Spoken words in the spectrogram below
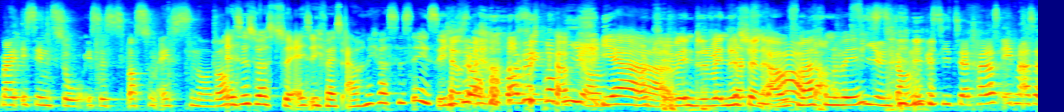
mein, es sind so, ist es was zum Essen, oder? Es ist was zu essen. Ich weiß auch nicht, was es ist. Ich Ja, wollen wir es probieren? Ja, Okay. wenn, du- wenn du Ja, es schon klar, aufmachen da- willst. Vielen Dank, es sieht sehr toll aus. Eben, also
